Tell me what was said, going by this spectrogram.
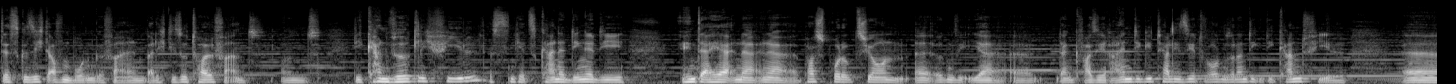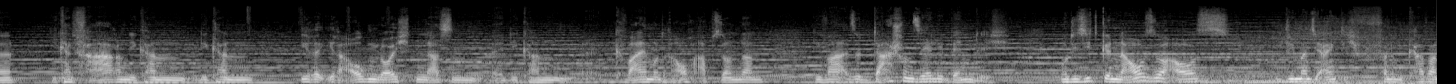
das Gesicht auf den Boden gefallen, weil ich die so toll fand. Und die kann wirklich viel. Das sind jetzt keine Dinge, die hinterher in der, in der Postproduktion äh, irgendwie ihr äh, dann quasi rein digitalisiert wurden, sondern die, die kann viel. Die kann fahren, die kann, die kann ihre, ihre Augen leuchten lassen, äh, die kann äh, Qualm und Rauch absondern. Die war also da schon sehr lebendig. Und die sieht genauso aus, wie man sie eigentlich von dem Cover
